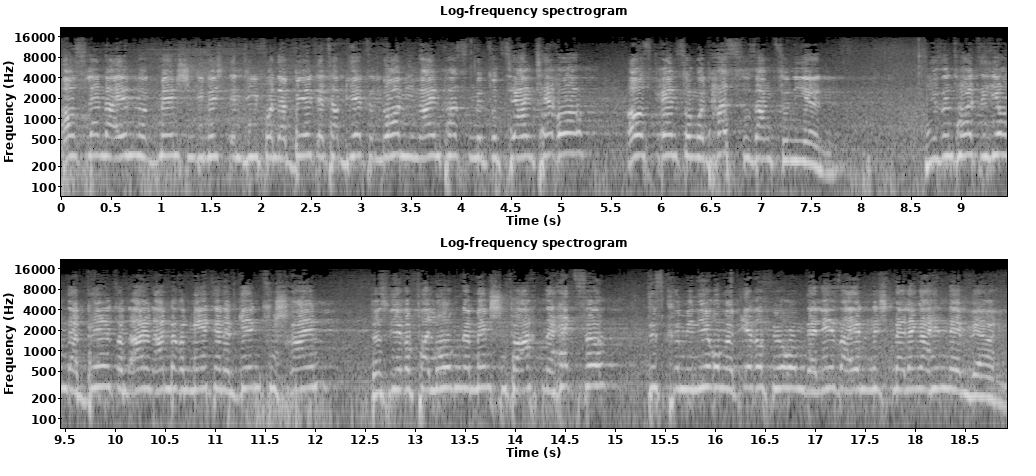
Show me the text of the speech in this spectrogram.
AusländerInnen und Menschen, die nicht in die von der Bild etablierte Norm hineinpassen, mit sozialen Terror, Ausgrenzung und Hass zu sanktionieren. Wir sind heute hier, um der Bild und allen anderen Medien entgegenzuschreien, dass wir ihre verlogene, menschenverachtende Hetze Diskriminierung und Irreführung der LeserInnen nicht mehr länger hinnehmen werden.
